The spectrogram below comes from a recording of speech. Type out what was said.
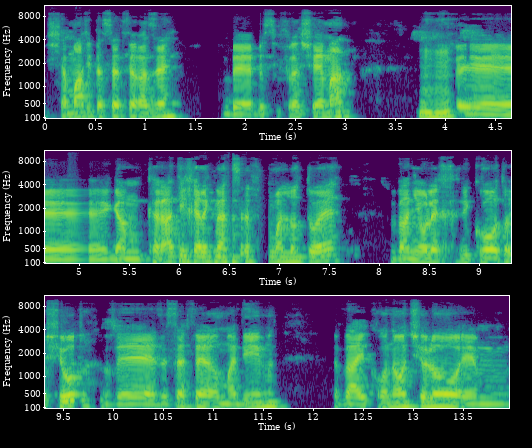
שמעתי את הספר הזה בספרי שמע, mm-hmm. וגם קראתי חלק מהספר, אם אני לא טועה, ואני הולך לקרוא אותו שוב, וזה ספר מדהים, והעקרונות שלו הם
